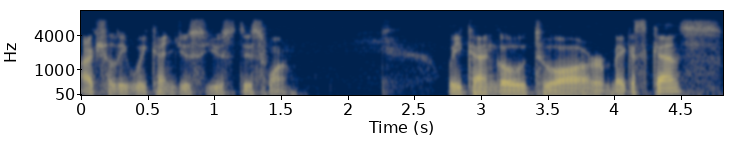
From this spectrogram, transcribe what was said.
actually we can just use this one we can go to our megascans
